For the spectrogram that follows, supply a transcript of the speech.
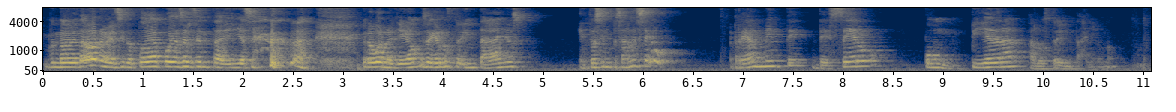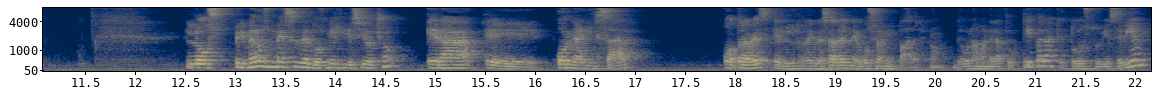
no, estaba nuevecito, todavía podía hacer sentadillas. Pero bueno, llegamos a los 30 años. Entonces empezar de cero. Realmente de cero, pum, piedra a los 30 años, ¿no? Los primeros meses del 2018 era eh, organizar otra vez el regresar el negocio a mi padre, ¿no? De una manera fructífera, que todo estuviese bien.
